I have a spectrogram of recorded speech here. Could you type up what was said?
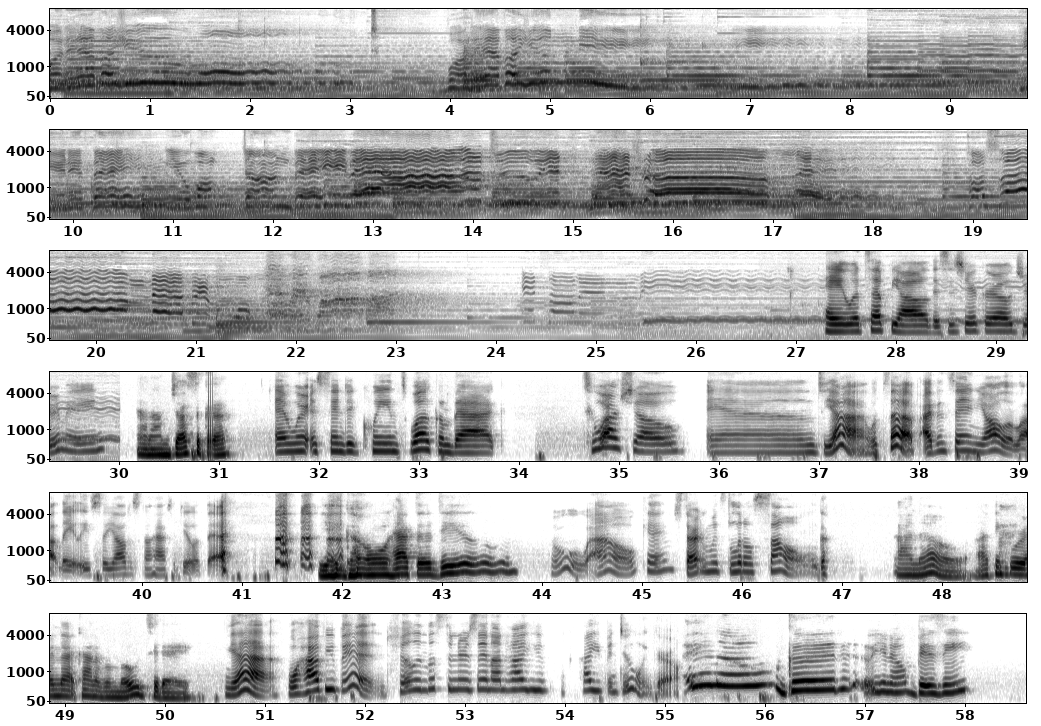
Whatever you want, whatever you need, Hey, what's up, y'all? This is your girl, Jermaine, And I'm Jessica. and we're Ascended Queens. Welcome back to our show. And yeah, what's up? I've been saying y'all a lot lately, so y'all just gonna have to deal with that. You're gonna have to deal. oh, wow. Okay. Starting with a little song. I know. I think we're in that kind of a mode today. Yeah. Well, how have you been? Filling listeners in on how you how you've been doing, girl. You know, good, you know, busy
